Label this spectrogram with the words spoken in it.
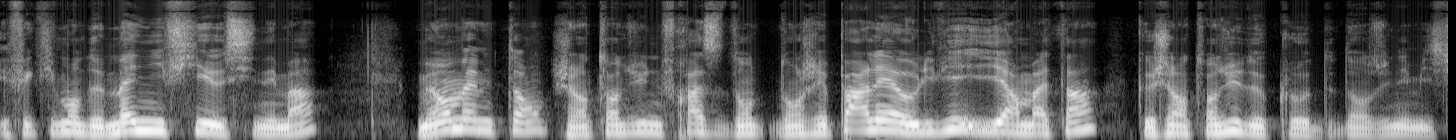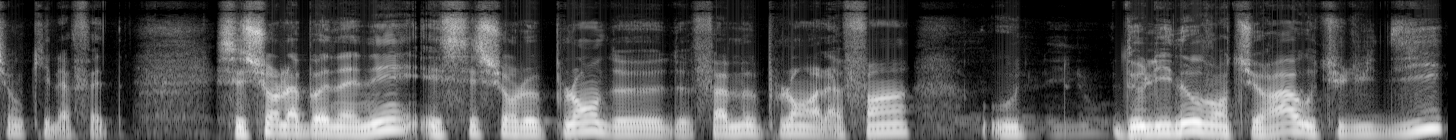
effectivement, de magnifié au cinéma. Mais en même temps, j'ai entendu une phrase dont, j'ai parlé à Olivier hier matin, que j'ai entendu de Claude dans une émission qu'il a faite. C'est sur la bonne année et c'est sur le plan de, de fameux plan à la fin où, de Lino Ventura où tu lui dis,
